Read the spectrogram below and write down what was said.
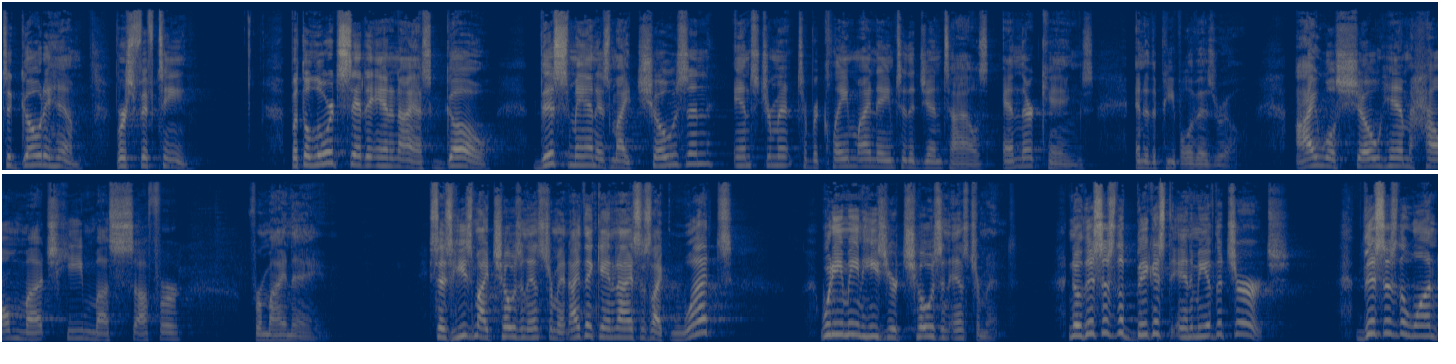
to go to him. Verse 15. But the Lord said to Ananias, Go. This man is my chosen instrument to proclaim my name to the Gentiles and their kings and to the people of Israel. I will show him how much he must suffer for my name. He says, He's my chosen instrument. And I think Ananias is like, What? What do you mean he's your chosen instrument? No, this is the biggest enemy of the church. This is the one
